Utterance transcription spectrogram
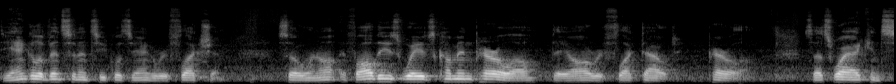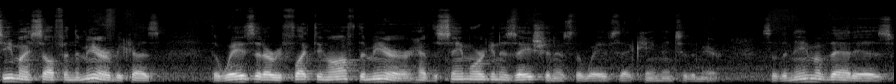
the angle of incidence equals the angle of reflection. So when all, if all these waves come in parallel, they all reflect out parallel. So that's why I can see myself in the mirror because the waves that are reflecting off the mirror have the same organization as the waves that came into the mirror. So the name of that is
